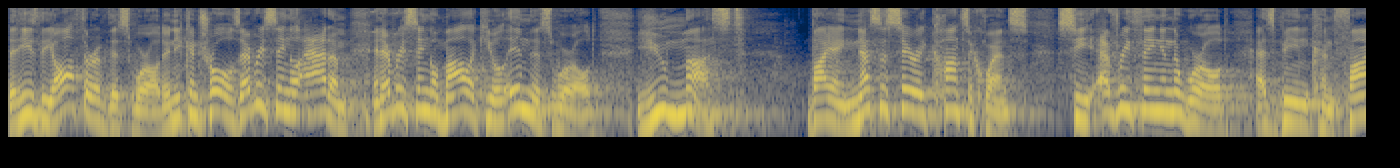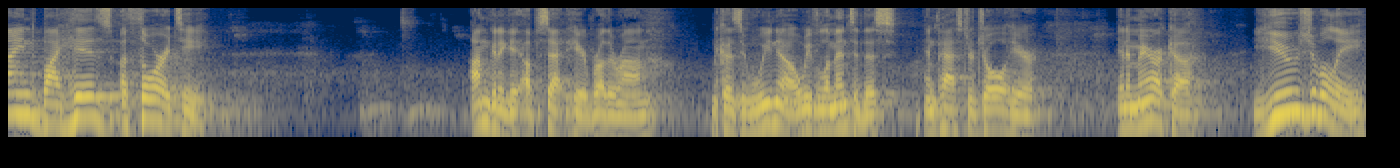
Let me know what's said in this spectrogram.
that He's the author of this world, and He controls every single atom and every single molecule in this world, you must, by a necessary consequence, see everything in the world as being confined by his authority. I'm going to get upset here, Brother Ron, because we know, we've lamented this, and Pastor Joel here. In America, usually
